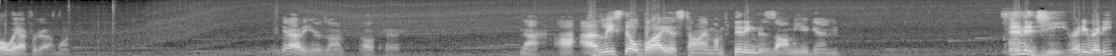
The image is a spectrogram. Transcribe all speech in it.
Oh wait, I forgot. I'm on. Get out of here, zombie. Okay. Nah, I, at least they'll buy us time. I'm hitting the zombie again. Energy. Ready, ready?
